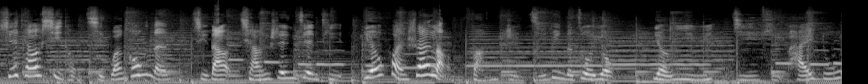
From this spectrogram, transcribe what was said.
协调系统器官功能，起到强身健体、延缓衰老、防止疾病的作用，有益于机体排毒。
